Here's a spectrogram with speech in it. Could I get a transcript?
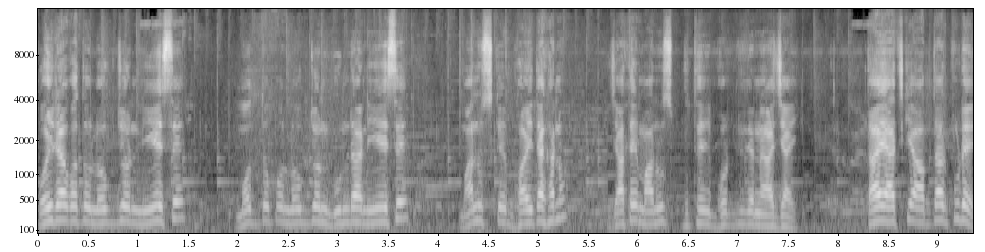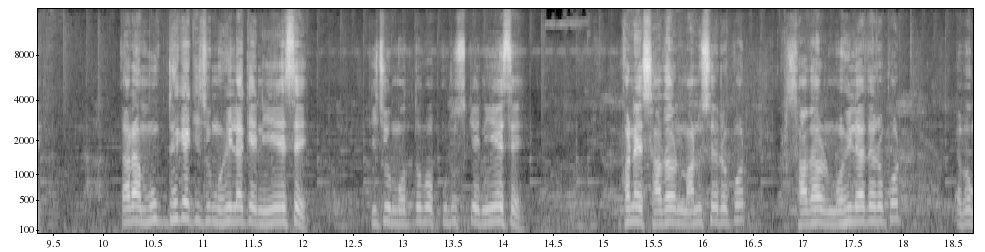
বহিরাগত লোকজন নিয়ে এসে, মদ্যপ লোকজন গুন্ডা নিয়ে এসে মানুষকে ভয় দেখানো, যাতে মানুষ বুথে ভোট দিতে না যায়। তাই আজকে আবদারপুরে তারা মুখ ঢেকে কিছু মহিলাকে নিয়ে এসে, কিছু মদ্যপ পুরুষকে নিয়ে এসে, ওখানে সাধারণ মানুষের ওপর, সাধারণ মহিলাদের ওপর এবং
